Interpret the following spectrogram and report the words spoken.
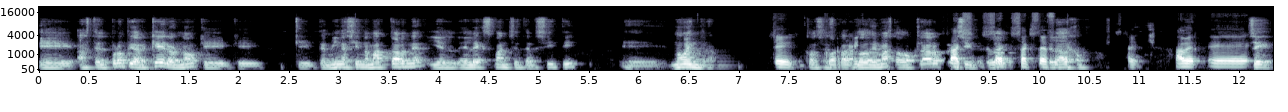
eh, hasta el propio arquero, ¿no? Que, que, termina siendo Matt Turner y el, ex Manchester City eh, no entra. Sí, entonces para lo demás todo claro. sí, A ver, eh, sí,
